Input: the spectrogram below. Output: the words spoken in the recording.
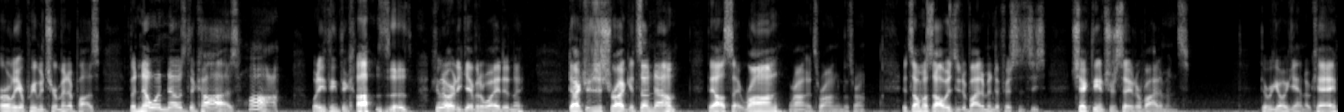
early or premature menopause, but no one knows the cause. Huh. What do you think the cause is? I kind of already gave it away, didn't I? Doctors just shrug. It's unknown. They all say, wrong, wrong, it's wrong, that's wrong. It's almost always due to vitamin deficiencies. Check the intracellular vitamins. There we go again, okay?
